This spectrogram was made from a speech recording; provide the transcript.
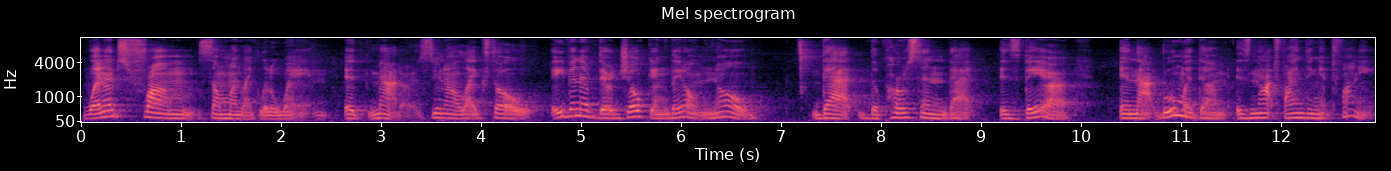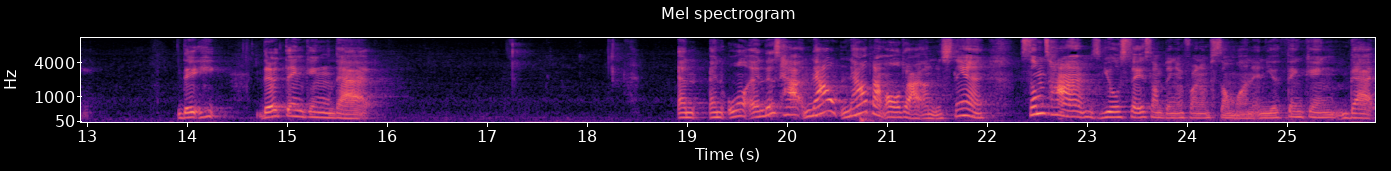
when it's from someone like Lil Wayne, it matters, you know. Like so, even if they're joking, they don't know that the person that is there in that room with them is not finding it funny. They he, they're thinking that and and all and this ha- now now that I'm older, I understand. Sometimes you'll say something in front of someone, and you're thinking that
